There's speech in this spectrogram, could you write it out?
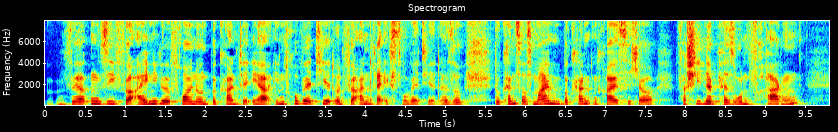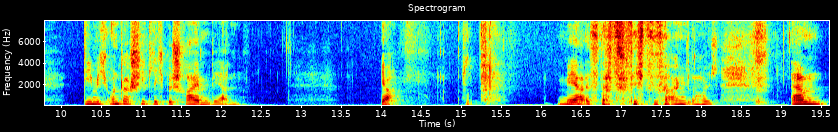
wirken sie für einige Freunde und Bekannte eher introvertiert und für andere extrovertiert. Also du kannst aus meinem Bekanntenkreis sicher verschiedene Personen fragen, die mich unterschiedlich beschreiben werden. Ja, mehr ist dazu nicht zu sagen, glaube ich. Ähm,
